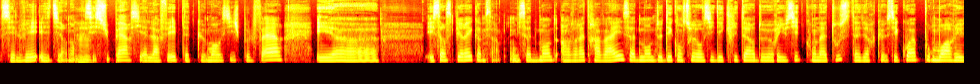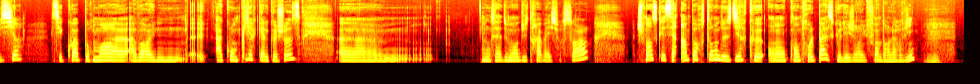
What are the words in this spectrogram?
s'élever et se dire non mais hmm. c'est super si elle l'a fait, peut-être que moi aussi je peux le faire et euh, et s'inspirer comme ça. Mais ça demande un vrai travail, ça demande de déconstruire aussi des critères de réussite qu'on a tous, c'est-à-dire que c'est quoi pour moi réussir? C'est quoi pour moi euh, avoir une euh, accomplir quelque chose? Euh, donc ça demande du travail sur soi. Je pense que c'est important de se dire qu'on ne contrôle pas ce que les gens ils font dans leur vie, mmh.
